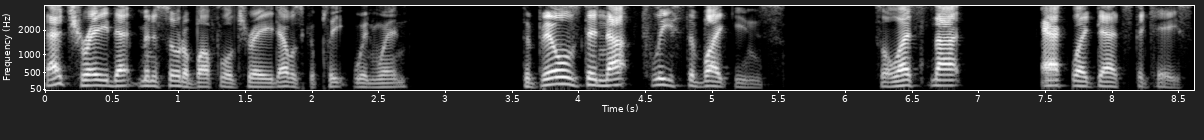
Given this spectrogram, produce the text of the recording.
That trade, that Minnesota Buffalo trade, that was a complete win win. The Bills did not fleece the Vikings. So let's not act like that's the case.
